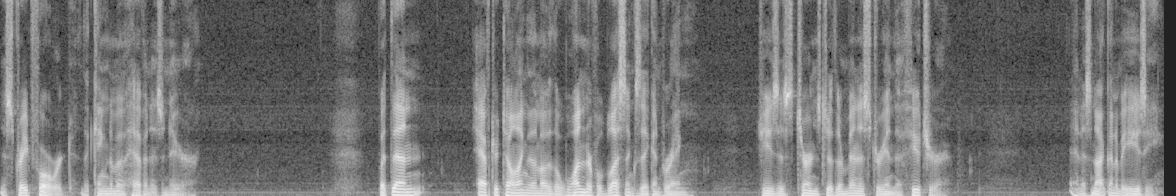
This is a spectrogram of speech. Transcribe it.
is straightforward the kingdom of heaven is near. But then, after telling them of the wonderful blessings they can bring, Jesus turns to their ministry in the future. And it's not going to be easy.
